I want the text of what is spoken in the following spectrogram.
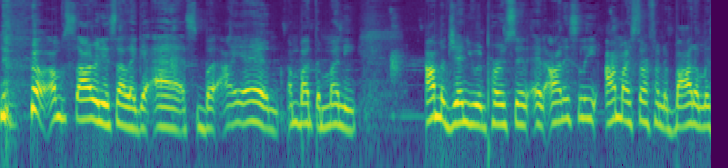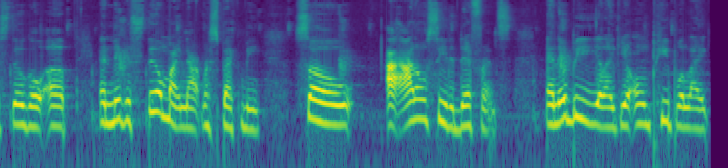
I'm sorry to sound like an ass, but I am. I'm about the money. I'm a genuine person, and honestly, I might start from the bottom and still go up, and niggas still might not respect me. So I, I don't see the difference. And it'll be like your own people, like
